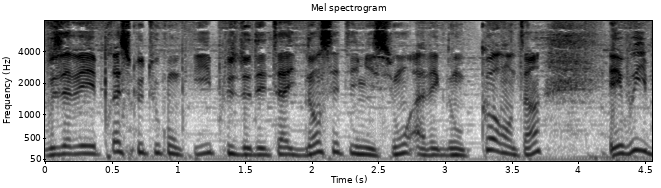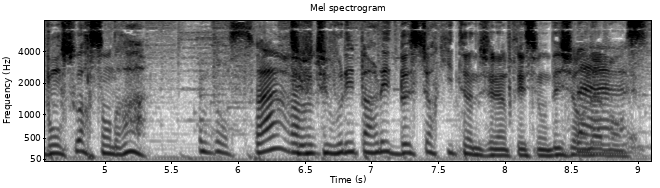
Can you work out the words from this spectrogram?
Vous avez presque tout compris, plus de détails dans cette émission avec donc Corentin. Et oui, bonsoir Sandra. Bonsoir. Tu, tu voulais parler de Buster Keaton, j'ai l'impression, déjà en Bah, avance.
